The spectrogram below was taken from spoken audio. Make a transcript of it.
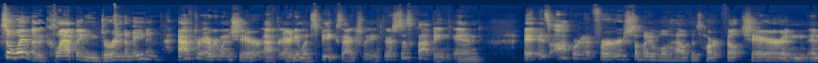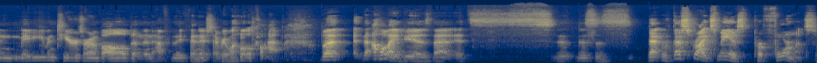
So wait a minute, clapping during the meeting? after everyone share, after anyone speaks, actually, there's this clapping, and it's awkward at first. Somebody will have this heartfelt share, and and maybe even tears are involved, and then after they finish, everyone will clap. But the whole idea is that it's this is. That that strikes me as performance,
